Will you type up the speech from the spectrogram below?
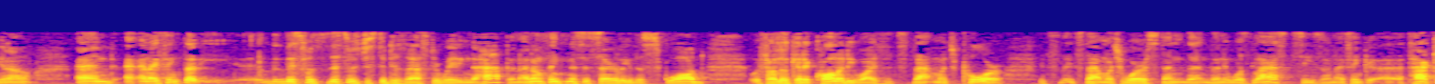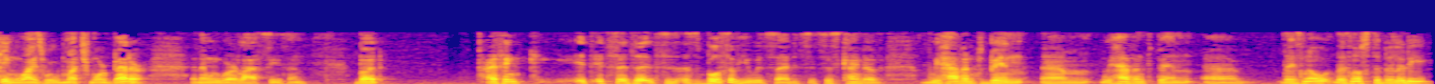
you know. And and I think that this was this was just a disaster waiting to happen. I don't think necessarily the squad, if I look at it quality wise, it's that much poor. It's it's that much worse than than, than it was last season. I think uh, attacking wise, we're much more better than we were last season. But I think it, it's, it's, it's as both of you had said. It's, it's this kind of we haven't been um, we haven't been. Uh, there's no there's no stability.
